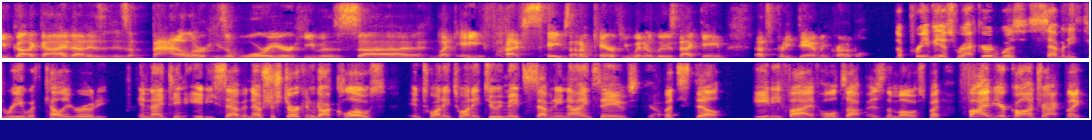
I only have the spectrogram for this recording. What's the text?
you've got a guy that is is a battler. He's a warrior. He was uh, like 85 saves. I don't care if you win or lose that game. That's pretty damn incredible. The previous record was 73 with Kelly Hrudey in 1987. Now, Shesterkin got close in 2022. He made 79 saves, yep. but still 85 holds up as the most. But five year contract, like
